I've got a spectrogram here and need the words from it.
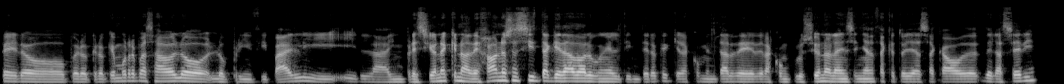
pero, pero creo que hemos repasado lo, lo principal y, y, las impresiones que nos ha dejado. No sé si te ha quedado algo en el tintero que quieras comentar de, de las conclusiones o las enseñanzas que tú hayas sacado de, de la serie.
